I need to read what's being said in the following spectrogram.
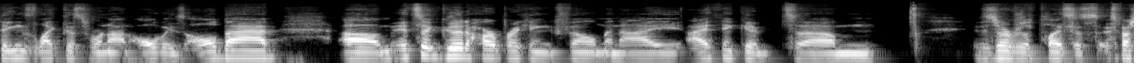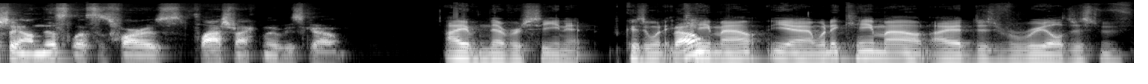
things like this were not always all bad. Um, it's a good heartbreaking film, and I I think it um, it deserves a place, especially on this list as far as flashback movies go. I have never seen it because when it No? came out, yeah, when it came out, I had just real, just v-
